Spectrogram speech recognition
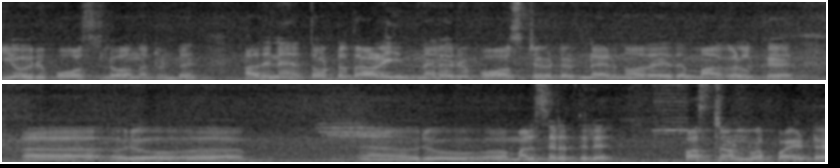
ഈ ഒരു പോസ്റ്റിൽ വന്നിട്ടുണ്ട്. അതിന് തൊട്ട് താഴെ ഇന്നലെ ഒരു പോസ്റ്റ് ഇട്ടിട്ടുണ്ടായിരുന്നു. അതായത് മകൾക്ക് ഒരു ഒരു മത്സരത്തിൽ ഫസ്റ്റ് റണ്ണറപ്പായിട്ട്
